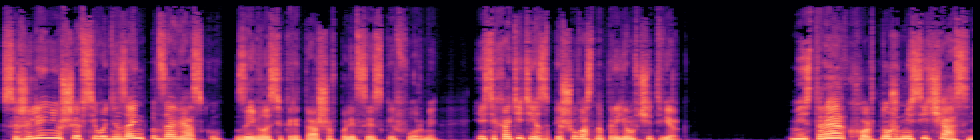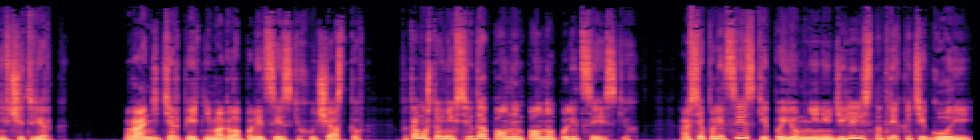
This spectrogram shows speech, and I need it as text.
«К сожалению, шеф сегодня занят под завязку», — заявила секретарша в полицейской форме. «Если хотите, я запишу вас на прием в четверг». «Мистер Эркхорт нужен мне сейчас, а не в четверг». Ранди терпеть не могла полицейских участков, потому что в них всегда полным-полно полицейских. А все полицейские, по ее мнению, делились на три категории.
